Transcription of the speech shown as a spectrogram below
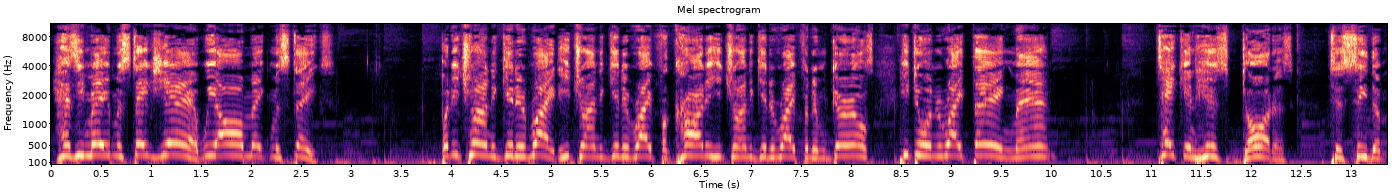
Has he made mistakes? Yeah, we all make mistakes. But he trying to get it right. He trying to get it right for Cardi. He trying to get it right for them girls. He doing the right thing, man taking his daughters to see them.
